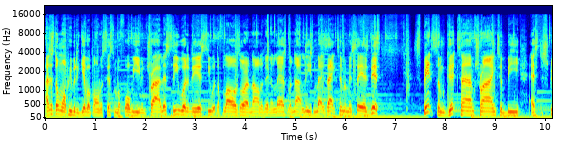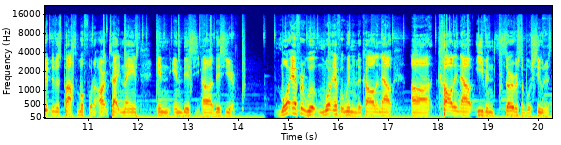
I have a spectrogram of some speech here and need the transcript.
I just don't want people to give up on the system before we even try. Let's see what it is, see what the flaws are, and all of that. And last but not least, Zach Timmerman says this. Spent some good time trying to be as descriptive as possible for the archetype names in in this uh, this year. More effort will more effort went into calling out uh, calling out even serviceable shooters.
